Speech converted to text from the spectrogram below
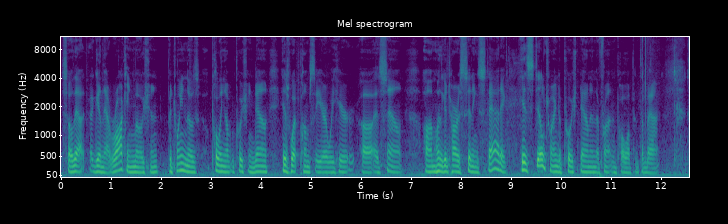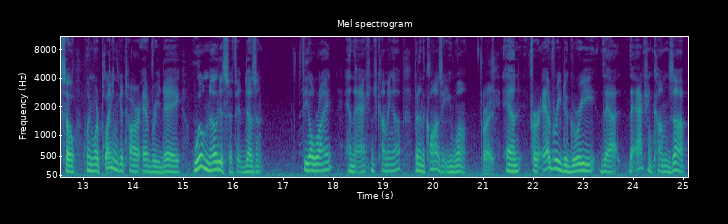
So that again, that rocking motion between those pulling up and pushing down is what pumps the air we hear uh, as sound. Um, when the guitar is sitting static, it's still trying to push down in the front and pull up at the back. So when we're playing the guitar every day, we'll notice if it doesn't feel right and the action's coming up, but in the closet you won't. Right. And for every degree that the action comes up,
